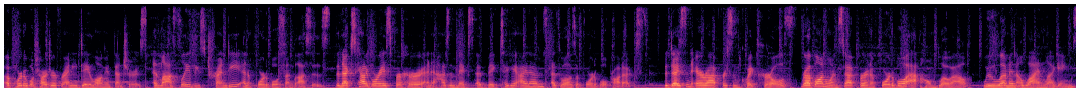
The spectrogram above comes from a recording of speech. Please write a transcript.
A portable charger for any day-long adventures. And lastly, these trendy and affordable sunglasses. The next category is for her and it has a mix of big ticket items as well as affordable products the Dyson Airwrap for some quick curls, Revlon One Step for an affordable at-home blowout, Lululemon Align leggings,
